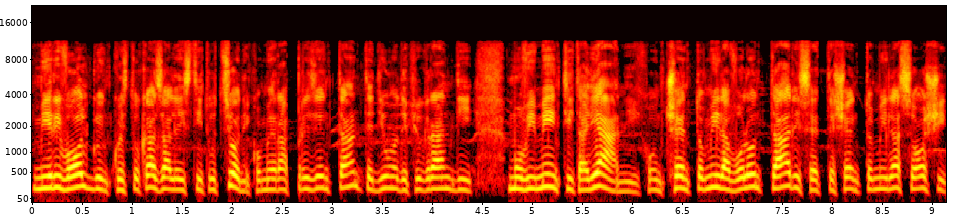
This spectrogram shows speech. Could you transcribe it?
mi rivolgo in questo caso alle istituzioni come rappresentante di uno dei più grandi movimenti italiani con 100.000 volontari, 700.000 soci,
